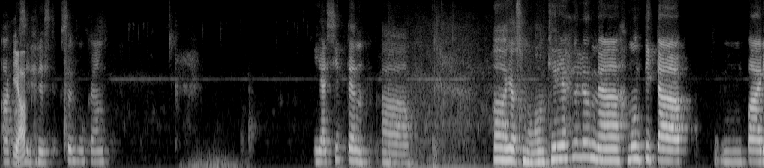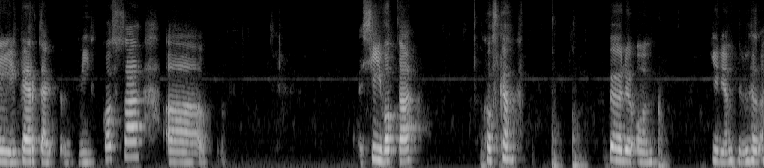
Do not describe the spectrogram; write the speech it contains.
aakkosjärjestyksen mukaan. Ja sitten, uh, uh, jos mulla on kirjahylly, mä, mun pitää pari kertaa viikossa uh, siivottaa, koska pöly on kirjan hyllyllä.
